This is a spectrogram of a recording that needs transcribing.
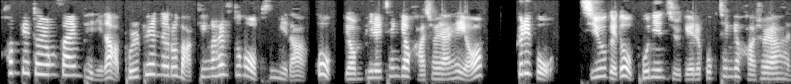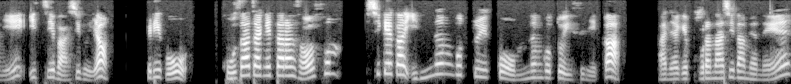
컴퓨터용 사인펜이나 볼펜으로 마킹을 할 수가 없습니다. 꼭 연필을 챙겨 가셔야 해요. 그리고 지우개도 본인 지우개를 꼭 챙겨 가셔야 하니 잊지 마시고요. 그리고 고사장에 따라서 손, 시계가 있는 곳도 있고 없는 곳도 있으니까 만약에 불안하시다면은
